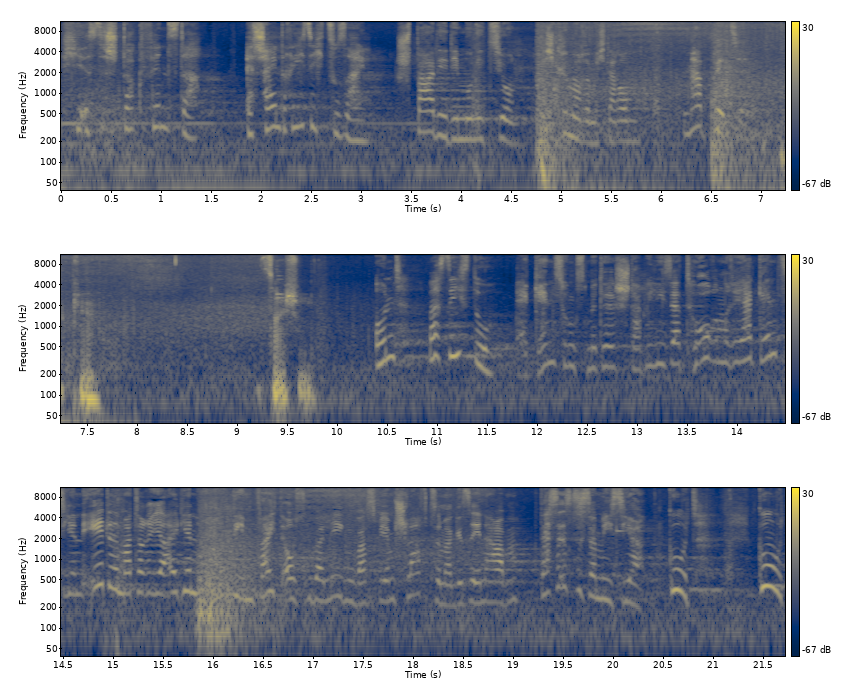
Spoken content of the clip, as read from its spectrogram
Hier ist es stockfinster. Es scheint riesig zu sein. Spar dir die Munition. Ich kümmere mich darum. Na bitte. Okay. Schon. Und was siehst du? Ergänzungsmittel, Stabilisatoren, Reagenzien, Edelmaterialien, dem weitaus überlegen, was wir im Schlafzimmer gesehen haben. Das ist es, Amicia. Gut, gut.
